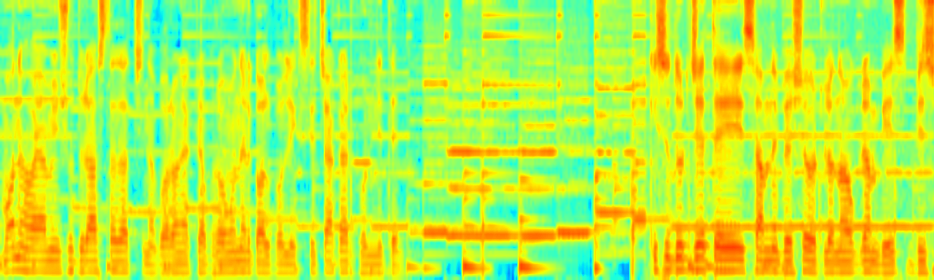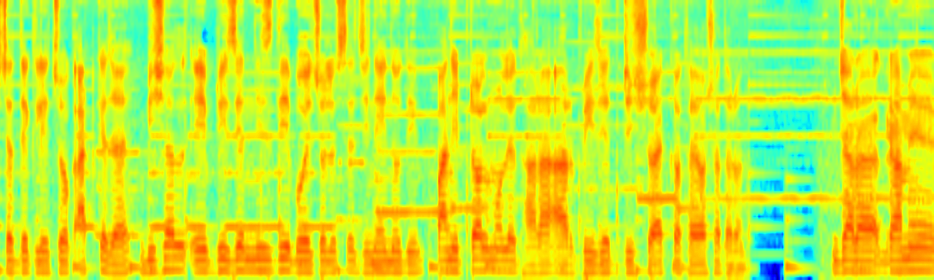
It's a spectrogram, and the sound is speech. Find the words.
মনে হয় আমি শুধু রাস্তা যাচ্ছি না, বরং একটা ভ্রমণের গল্প লিখছি চাকার ঘূর্ণিতে। কিছু দূর যেতেই সামনে ভেসে উঠল নবগ্রাম ব্রিজ। ব্রিজটা দেখলে চোখ আটকে যায়। বিশাল এই ব্রিজের নিচ দিয়ে বয়ে চলেছে জিনাই নদী। পানির টলমলে ধারা আর ব্রিজের দৃশ্য এক কথায় অসাধারণ। যারা গ্রামে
